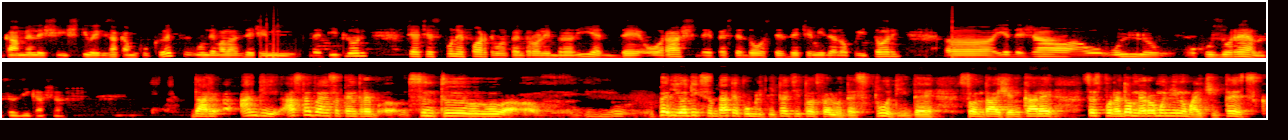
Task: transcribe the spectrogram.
gamele și știu exact cam cu cât, undeva la 10.000 de titluri, ceea ce spune foarte mult pentru o librărie de oraș de peste 210.000 de locuitori. E deja un, o huzureală, să zic așa. Dar, Andy, asta voiam să te întreb. Sunt periodic sunt date publicității tot felul de studii, de sondaje în care se spune, domne, românii nu mai citesc,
